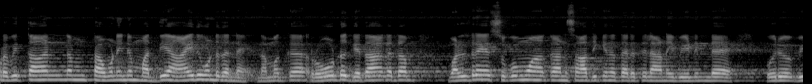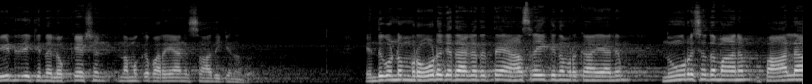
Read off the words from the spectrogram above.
പ്രവിത്താനം ടൗണിനും മധ്യ ആയതുകൊണ്ട് തന്നെ നമുക്ക് റോഡ് ഗതാഗതം വളരെ സുഗമമാക്കാൻ സാധിക്കുന്ന തരത്തിലാണ് ഈ വീടിന്റെ ഒരു വീടിരിക്കുന്ന ലൊക്കേഷൻ നമുക്ക് പറയാൻ സാധിക്കുന്നത്. എന്തുകൊണ്ടും റോഡ് ഗതാഗതത്തെ ആശ്രയിക്കുന്നവർക്കായാലും നൂറ് ശതമാനം പാലാ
